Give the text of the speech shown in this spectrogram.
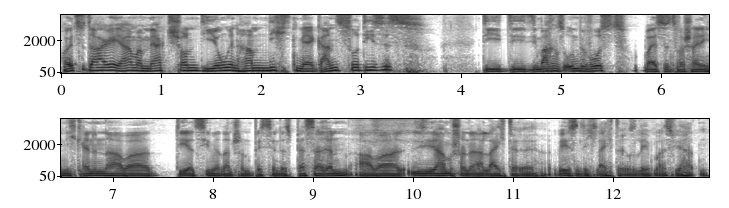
Heutzutage, ja, man merkt schon, die Jungen haben nicht mehr ganz so dieses, die, die, die machen es unbewusst, weil sie es wahrscheinlich nicht kennen, aber die erziehen wir dann schon ein bisschen des Besseren. Aber sie haben schon ein leichtere, wesentlich leichteres Leben, als wir hatten.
